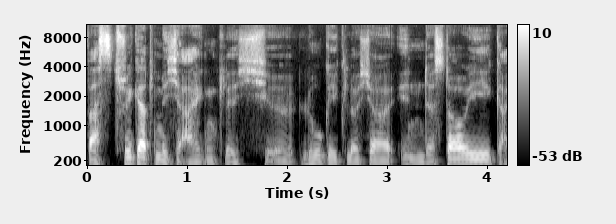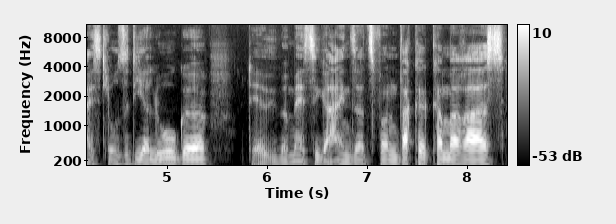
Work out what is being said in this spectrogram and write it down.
was triggert mich eigentlich? Äh, Logiklöcher in der Story, geistlose Dialoge, der übermäßige Einsatz von Wackelkameras,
